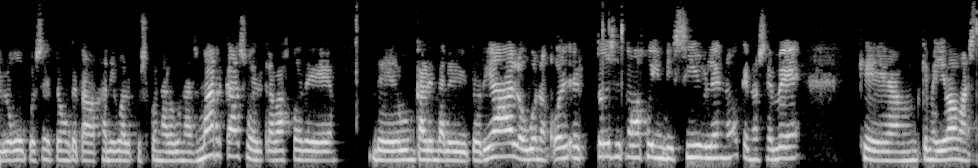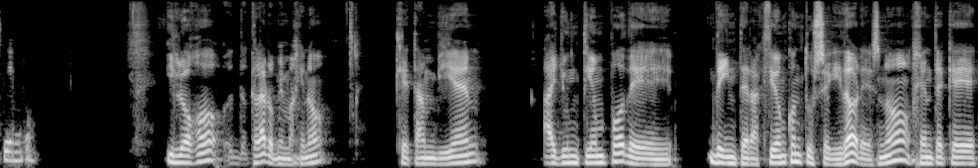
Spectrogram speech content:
luego pues eh, tengo que trabajar igual pues con algunas marcas o el trabajo de, un calendario editorial o bueno, todo ese trabajo invisible, ¿no? Que no se ve, que me lleva más tiempo. Y luego, claro, me imagino que también hay un tiempo de, de interacción con tus seguidores, ¿no? Gente que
